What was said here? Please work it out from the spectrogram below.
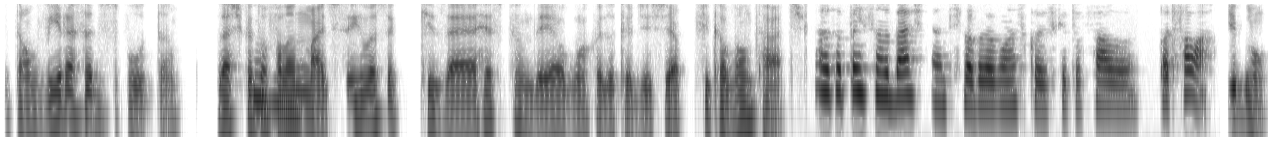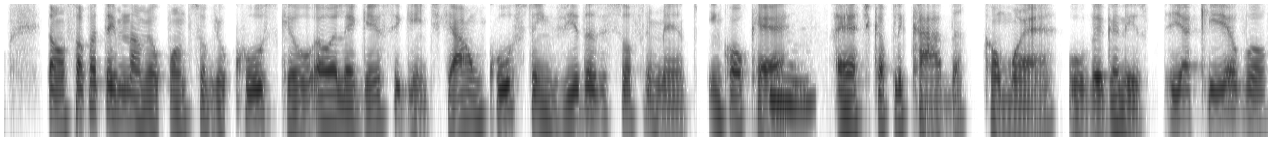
Então vira essa disputa. Acho que eu tô Uhum. falando mais. Se você quiser responder alguma coisa que eu disse, já fica à vontade. Eu tô pensando bastante sobre algumas coisas que tu falou. Pode falar. Que bom. Então, só para terminar meu ponto sobre o custo, que eu, eu aleguei o seguinte, que há um custo em vidas e sofrimento em qualquer Uhum. ética aplicada, como é o veganismo. E aqui eu vou,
